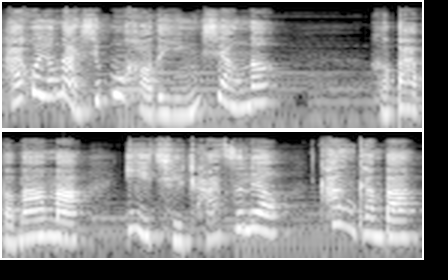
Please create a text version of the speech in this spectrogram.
还会有哪些不好的影响呢？和爸爸妈妈一起查资料看看吧。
